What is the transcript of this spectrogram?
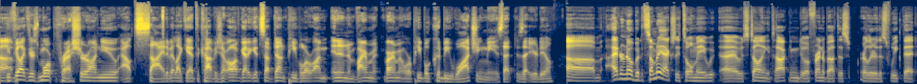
Um, you feel like there's more pressure on you outside of it, like at the coffee shop? Oh, I've got to get stuff done. People are. I'm in an environment environment where people could be watching me. Is that is that your deal? Um, I don't know, but somebody actually told me. I was telling, talking to a friend about this earlier this week that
